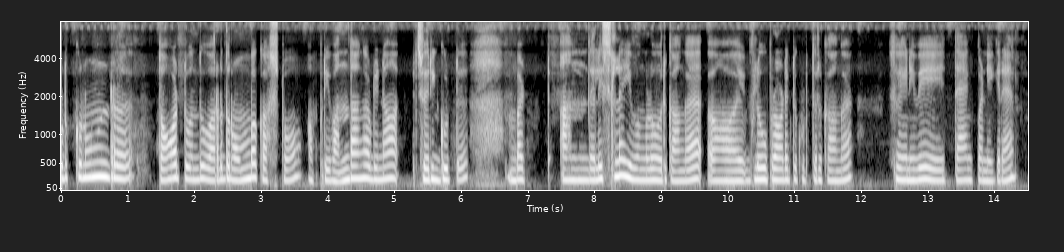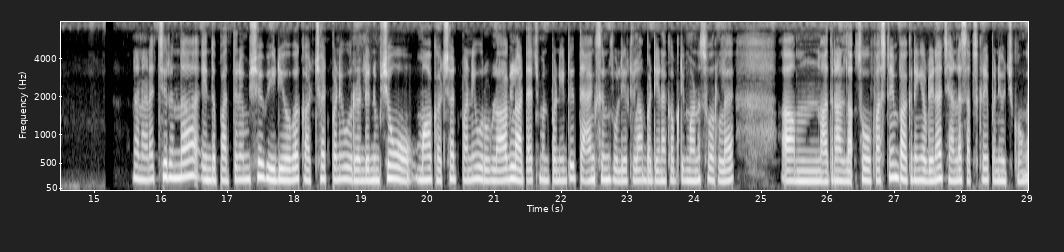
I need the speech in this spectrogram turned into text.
கொடுக்கணுன்ற தாட் வந்து வர்றது ரொம்ப கஷ்டம். அப்படி வந்தாங்க அப்படின்னா இட்ஸ் வெரி குட்டு பட் அந்த லிஸ்ட்டில் இவங்களும் இருக்காங்க. இவ்வளோ ப்ராடக்ட் கொடுத்துருக்காங்க. ஸோ எனிவே தேங்க் பண்ணிக்கிறேன். நான் நினச்சிருந்தா இந்த பத்து நிமிஷம் வீடியோவை கட் ஷாட் பண்ணி ஒரு ரெண்டு நிமிஷமாக கட் ஷாட் பண்ணி ஒரு விலாகில் அட்டாச்மெண்ட் பண்ணிவிட்டு தேங்க்ஸ்னு சொல்லியிருக்கலாம் பட் எனக்கு அப்படி மனசு வரல. அதனால தான் ஸோ ஃபஸ்ட் டைம் பார்க்குறீங்க அப்படின்னா சேனலை சப்ஸ்கிரைப் பண்ணி வச்சுக்கோங்க.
